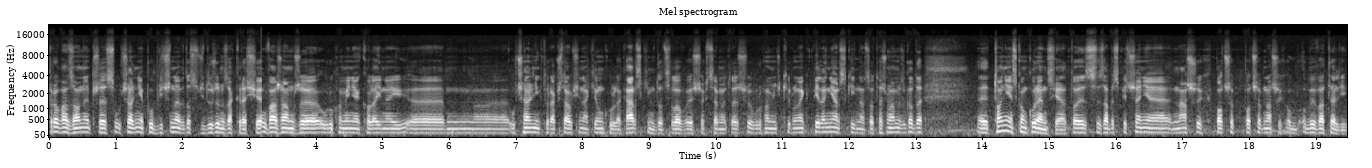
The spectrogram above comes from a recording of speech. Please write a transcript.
prowadzony przez uczelnie publiczne w dosyć dużym zakresie. Uważam, że uruchomienie kolejnej e, e, uczelni, która kształci na kierunku lekarskim, docelowo jeszcze chcemy też uruchomić kierunek pielęgniarski, na co też mamy zgodę. E, To nie jest konkurencja, to jest zabezpieczenie naszych potrzeb, potrzeb naszych ob- obywateli.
